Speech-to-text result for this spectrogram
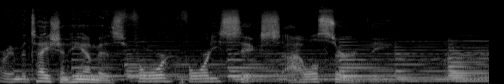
Our invitation hymn is 446 I Will Serve Thee.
